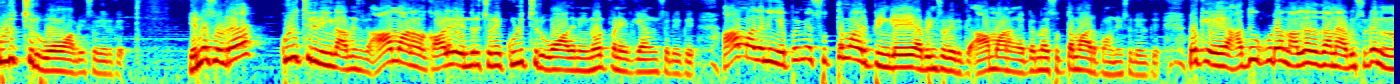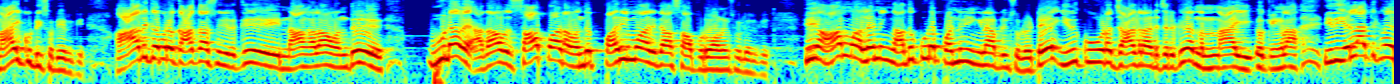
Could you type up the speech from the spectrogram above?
குளிச்சிருவோம் அப்படின்னு சொல்லியிருக்கு. என்ன சொல்கிற குளிச்சிருவீங்களா அப்படின்னு சொல்லி ஆமாம் நாங்கள் காலையில் எந்திரிச்சோடனே குளிச்சிருவோம் அதை நீ நோட் பண்ணியிருக்கியான்னு சொல்லியிருக்கு. ஆமாம்ல நீங்கள் எப்பயுமே சுத்தமாக இருப்பீங்களே அப்படின்னு சொல்லியிருக்கு. ஆமாம் நாங்கள் எப்பயுமே சுத்தமாக இருப்போம் அப்படின்னு சொல்லியிருக்கு. ஓகே அது கூட நல்லது தானே அப்படின்னு சொல்லிட்டு நாய்க்குட்டி சொல்லியிருக்கு. அதுக்கப்புறம் காக்கா சொல்லியிருக்கு நாங்களாம் வந்து உணவை அதாவது சாப்பாடை வந்து பரிமாறி தான் சாப்பிடுவோம் அப்படின்னு சொல்லியிருக்கு. ஏ ஆமாம்ல நீங்கள் அது கூட பண்ணுவீங்களா அப்படின்னு சொல்லிட்டு இது கூட ஜால்ரா அடிச்சிருக்கு அந்த நாய் ஓகேங்களா? இது எல்லாத்துக்குமே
